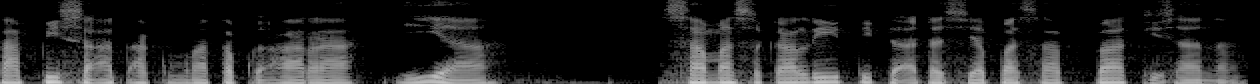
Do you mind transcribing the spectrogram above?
Tapi saat aku menatap ke arah ia, sama sekali tidak ada siapa-siapa di sana.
